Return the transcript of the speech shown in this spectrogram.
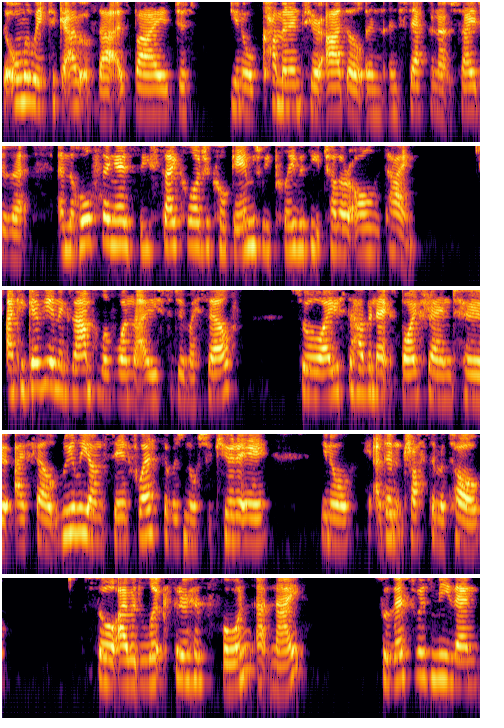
the only way to get out of that is by just you know coming into your adult and, and stepping outside of it. And the whole thing is these psychological games we play with each other all the time. I could give you an example of one that I used to do myself. So I used to have an ex-boyfriend who I felt really unsafe with. There was no security. You know, I didn't trust him at all. So I would look through his phone at night. So this was me then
